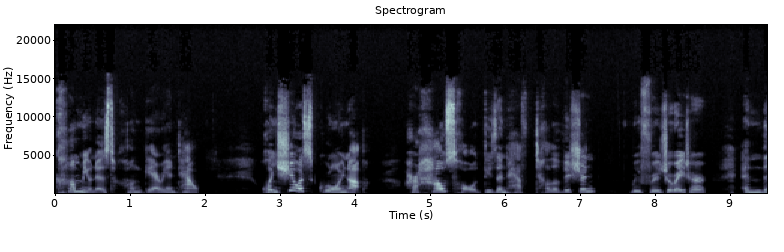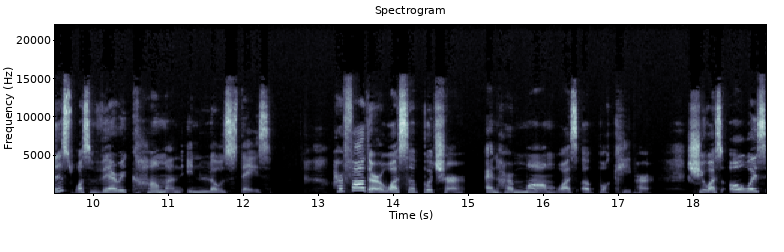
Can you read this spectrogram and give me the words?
communist Hungarian town. When she was growing up, her household didn't have television refrigerator, and this was very common in those days. Her father was a butcher and her mom was a bookkeeper. She was always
